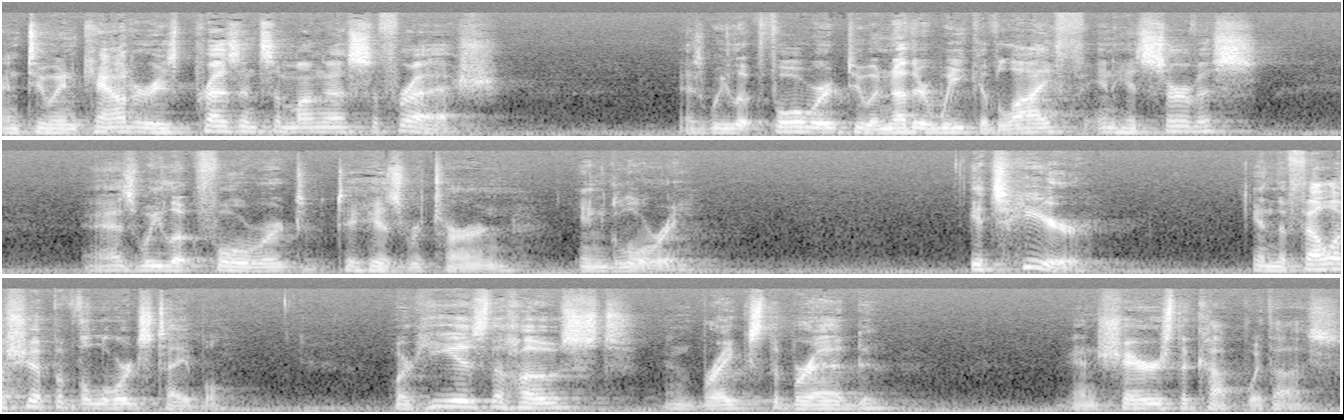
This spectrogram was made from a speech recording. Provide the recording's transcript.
and to encounter his presence among us afresh as we look forward to another week of life in his service, as we look forward to his return in glory. It's here in the fellowship of the Lord's table where he is the host and breaks the bread and shares the cup with us.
